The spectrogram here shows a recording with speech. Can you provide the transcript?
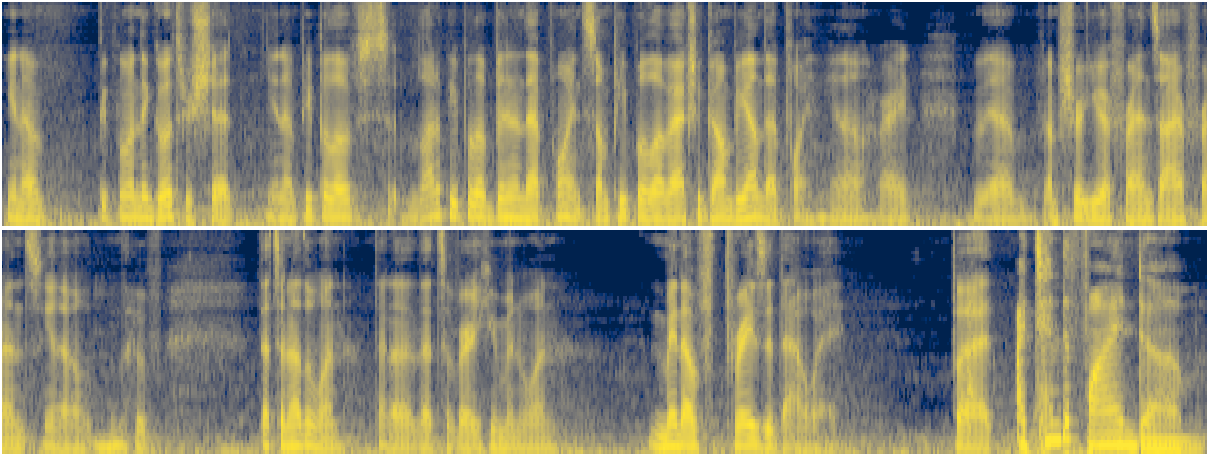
You know, people when they go through shit, you know, people have a lot of people have been at that point. Some people have actually gone beyond that point. You know, right? Yeah, I'm sure you have friends. I have friends. You know, who've. That's another one. That uh, that's a very human one. May not phrase it that way, but I tend to find um,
